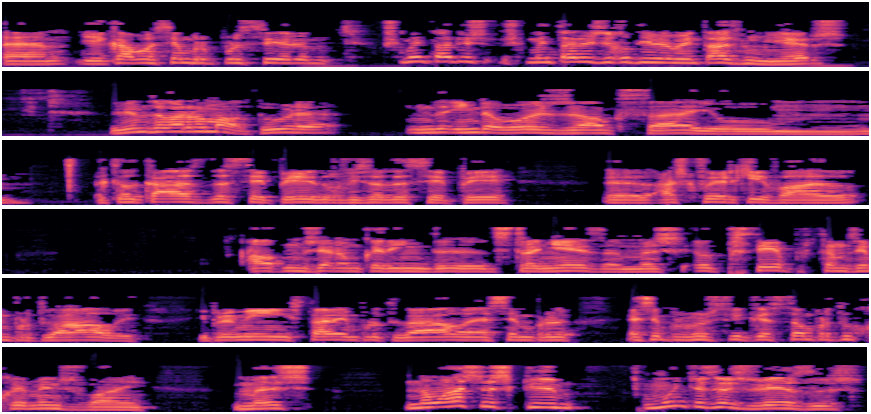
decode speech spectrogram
Um, e acaba sempre por ser. Os comentários, os comentários relativamente às mulheres. Vivemos agora numa altura, ainda, hoje, algo que sei, o, aquele caso da CP, do revisor da CP, uh, eh, acho que foi arquivado. Algo que me gera um bocadinho de, de estranheza, mas eu percebo porque estamos em Portugal e, e, para mim estar em Portugal é sempre, é sempre uma justificação para tudo correr menos bem. Mas não achas que muitas das vezes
